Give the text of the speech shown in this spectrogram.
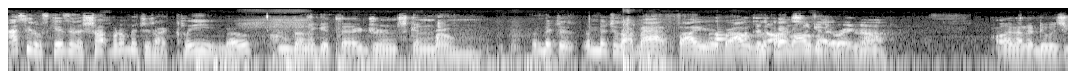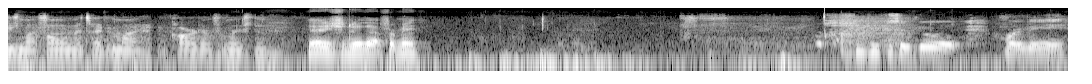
I see those skins in the shop, but them bitches are clean, bro. I'm gonna get that dream skin, bro. Them bitches, them bitches are mad fire, bro. I was I looking at them, I honestly was get like, it right now. All I gotta do is use my phone to type in my card information. Yeah, you should do that for me. you should do it for me.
